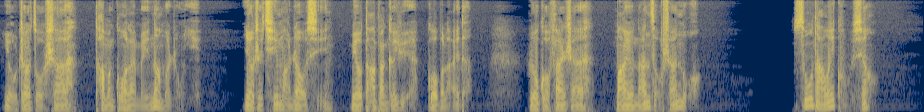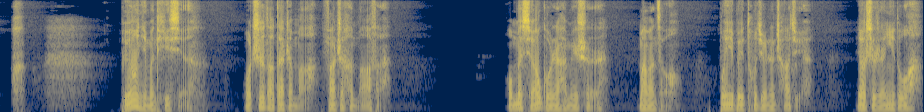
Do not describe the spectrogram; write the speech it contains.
有这座山，他们过来没那么容易。要是骑马绕行，没有大半个月过不来的。如果翻山，马又难走山路。”苏大威苦笑：“不用你们提醒，我知道带着马翻山很麻烦。”我们小古人还没事，慢慢走，不易被突厥人察觉。要是人一多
